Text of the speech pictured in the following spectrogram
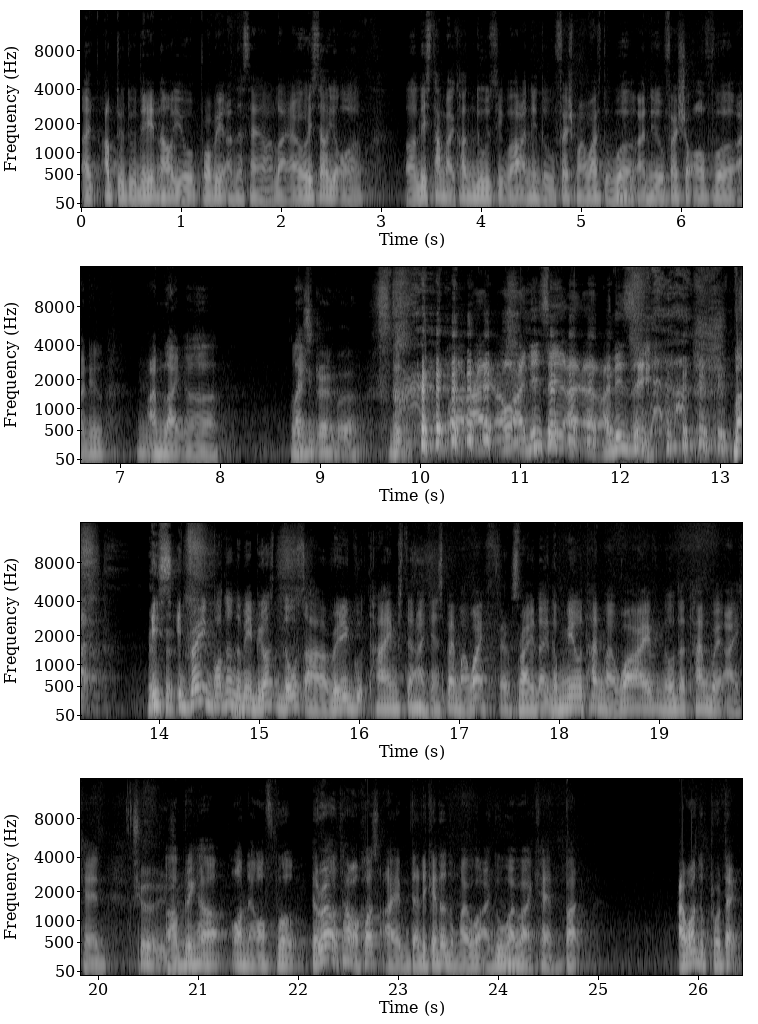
like up to today, now you probably understand. uh, Like I always tell you, oh, uh, this time I can't do, see, well, I need to fetch my wife to work. I need to fetch her off work. I need, I'm like, uh, like Taxi driver. well, I, oh, I didn't say I, I- didn't say, but it's, it's very important to me because those are really good times that I can spend my wife, right? Like the meal time, my wife, you know, the time where I can Sure. uh, sure. bring her on and off work. The rest of the time, of course, I'm dedicated to my work. I do whatever I can, but I want to protect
